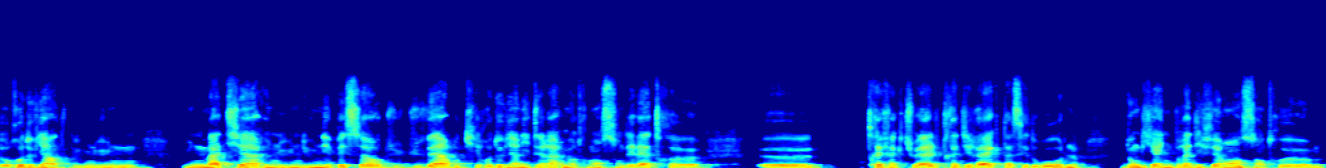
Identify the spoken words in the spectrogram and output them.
redevient une, matière, une, épaisseur du, verbe qui redevient littéraire, mais autrement ce sont des lettres euh, très factuelles, très directes, assez drôles. Donc il y a une vraie différence entre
